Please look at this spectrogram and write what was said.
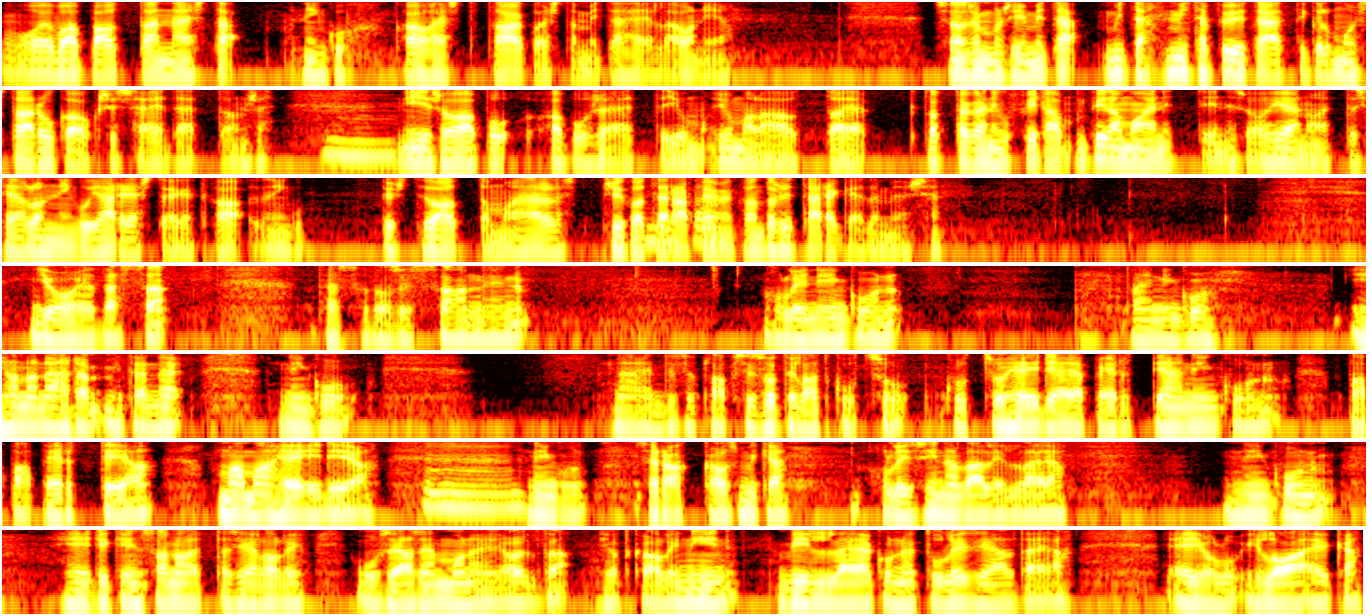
voi vapauttaa näistä niinku, kauheista taakoista, mitä heillä on. Ja se on semmoisia, mitä, mitä, mitä pyytää, että kyllä muistaa rukouksissa heitä, että on se mm. niin iso apu, apu se, että Jumala auttaa. Ja totta kai niin kuin Fida, Fida mainittiin, niin se on hienoa, että siellä on niin kuin järjestöjä, jotka niin kuin pystyy auttamaan ja psykoterapiaa, mikä on tosi tärkeää myös. Joo, ja tässä, tässä tosissaan niin oli niin kuin, tai niin kuin ihana nähdä, miten ne niin kuin, nämä entiset lapsisotilaat kutsu, kutsu Heidiä ja Perttiä niin kuin papa Pertti ja mama Heidi ja mm. niin kuin se rakkaus, mikä oli siinä välillä. Ja niin kuin Heidikin sanoi, että siellä oli usea semmoinen, joilta, jotka oli niin villejä, kun ne tuli sieltä ja ei ollut iloa eikä,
